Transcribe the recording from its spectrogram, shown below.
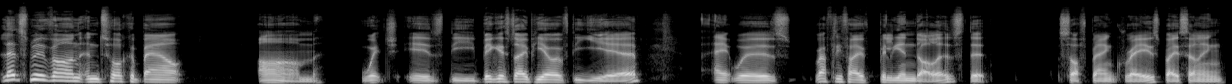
Let's move on and talk about ARM, which is the biggest IPO of the year. It was roughly $5 billion that SoftBank raised by selling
